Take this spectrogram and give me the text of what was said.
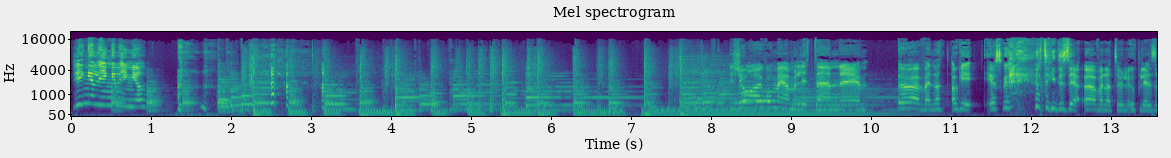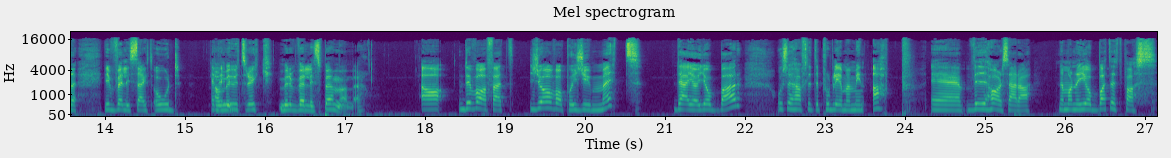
Jingel, jingel, jingel. Jag var med om en liten eh, övernat... Okej, jag, ska... jag tänkte säga övernaturlig upplevelse. Det är ett väldigt starkt ord. Eller Ja, men- uttryck. Men det är väldigt spännande. Ja, det var för att jag var på gymmet där jag jobbar och så har jag haft lite problem med min app. Eh, vi har så här, när man har jobbat ett pass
